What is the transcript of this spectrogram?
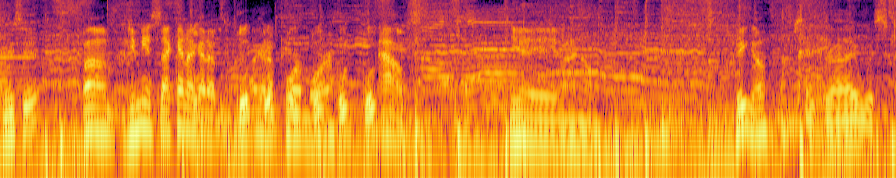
Can we see it? Um, give me a second. I gotta, I gotta pour more. Ow. Yeah, yeah, yeah. I know. There you go. Rye whiskey.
